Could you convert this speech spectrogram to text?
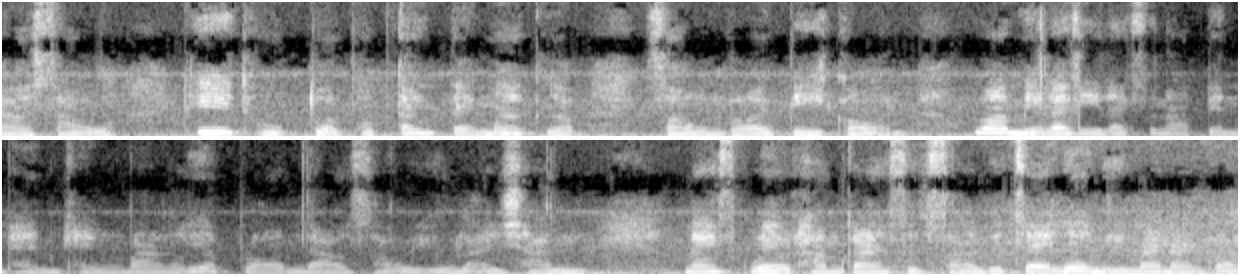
ดาวเสาร์ ที่ถูกตรวจพบตั้งแต่เมื่อเกือบ 200 ปีก่อน ว่ามีลักษณะเป็นแผ่นแข็งบางเรียบล้อมดาวเสาอยู่หลายชั้น แม็กซ์เวลล์ทำการศึกษาวิจัยเรื่องนี้มานานกว่า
